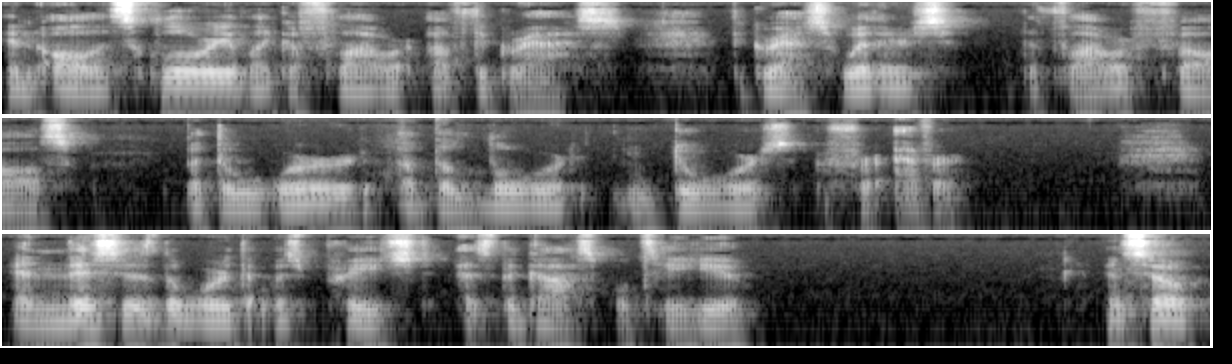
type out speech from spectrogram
and all its glory like a flower of the grass. The grass withers, the flower falls, but the word of the Lord endures forever. And this is the word that was preached as the gospel to you. And so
